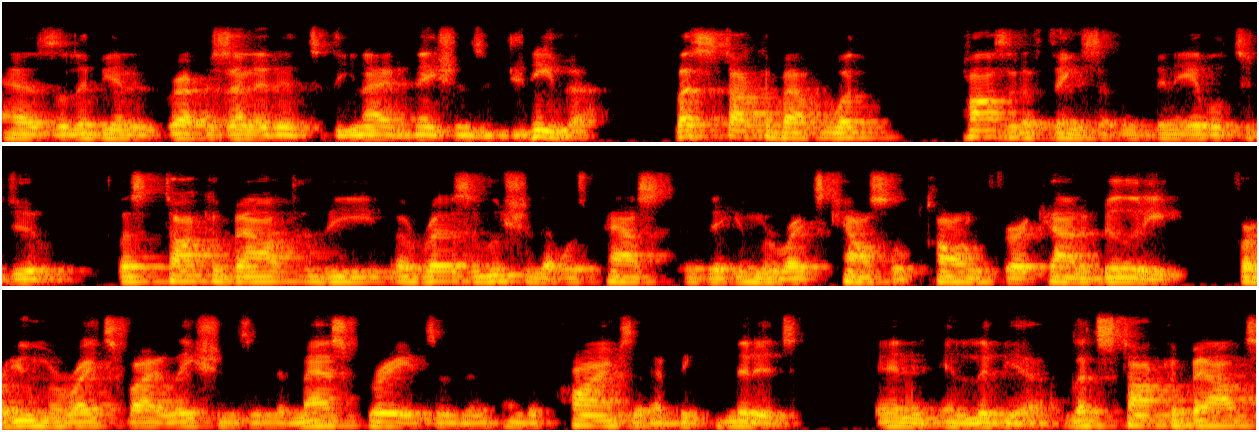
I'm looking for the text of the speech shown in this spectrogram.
as the Libyan representative to the United Nations in Geneva. Let's talk about what positive things that we've been able to do. Let's talk about the resolution that was passed at the Human Rights Council calling for accountability for human rights violations and the mass graves and the, and the crimes that have been committed in, in Libya. Let's talk about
